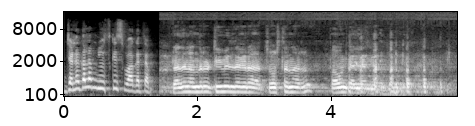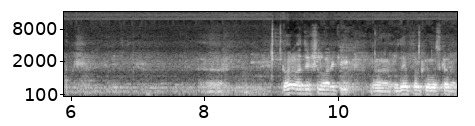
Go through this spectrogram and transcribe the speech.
జనగలం న్యూస్కి స్వాగతం. ప్రజలందరూ టీవీల దగ్గర చూస్తున్నారు. పవన్ కళ్యాణ్ గారు. గౌరవ అధ్యక్షుల వారికి హృదయపూర్వక నమస్కారం.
